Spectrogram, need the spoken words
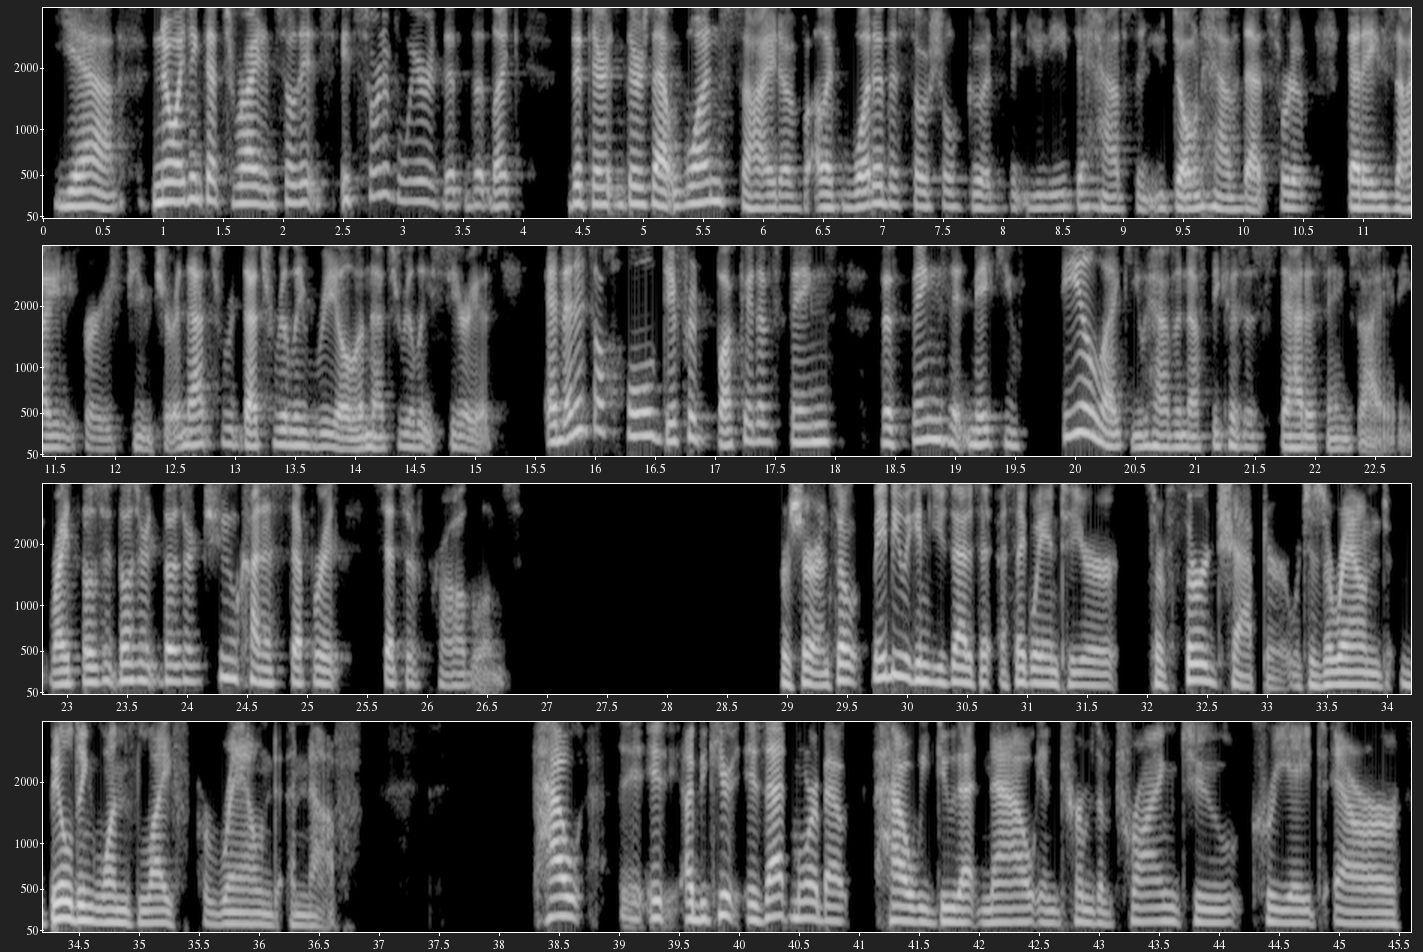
Yeah. No, I think that's right. And so it's it's sort of weird that that like that there there's that one side of like what are the social goods that you need to have so you don't have that sort of that anxiety for your future and that's that's really real and that's really serious and then it's a whole different bucket of things, the things that make you feel like you have enough because of status anxiety, right? Those are those are those are two kind of separate sets of problems. For sure. And so maybe we can use that as a, segue into your sort of third chapter, which is around building one's life around enough. How it, I'd be curious, is that more about how we do that now in terms of trying to create our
